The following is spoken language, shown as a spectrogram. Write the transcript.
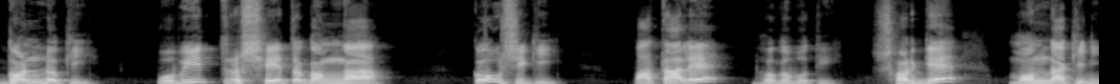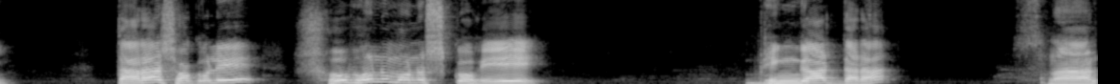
গণ্ডকী, পবিত্র শ্বেত গঙ্গা, কৌশিকী, পাতালে ভগবতী, স্বর্গে মন্দাকিনী। তারা সকলে শোভন মনস্ক হয়ে ভৃঙ্গার দ্বারা স্নান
